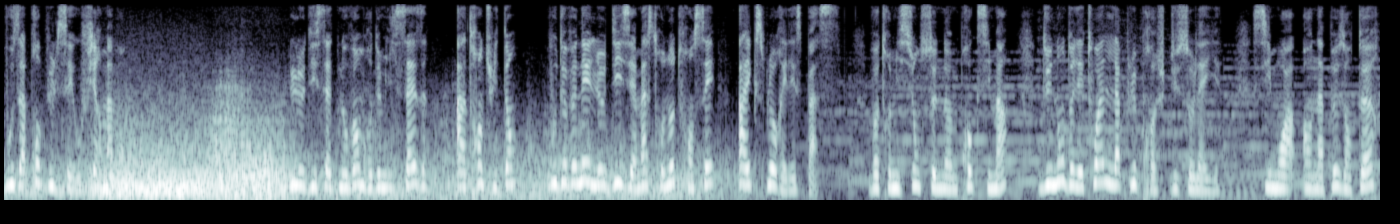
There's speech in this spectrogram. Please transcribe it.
vous a propulsé au firmament. Le 17 novembre 2016, à 38 ans, vous devenez le dixième astronaute français à explorer l'espace. Votre mission se nomme Proxima, du nom de l'étoile la plus proche du Soleil. Six mois en apesanteur,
